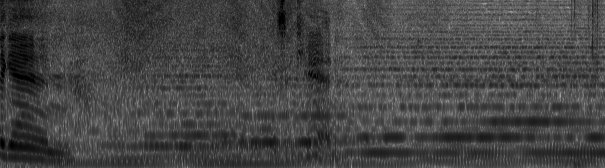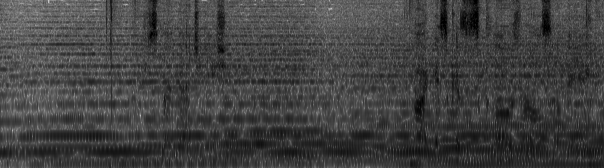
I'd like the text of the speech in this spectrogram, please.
Human again. He's a kid. Just my imagination. Oh, I guess because his clothes are all so big.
